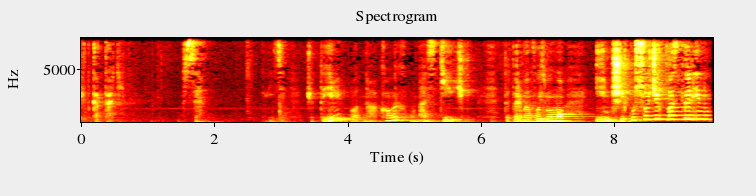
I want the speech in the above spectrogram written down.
підкатати. Все. Дивіться, чотири однакових у нас стічки. Тепер ми візьмемо інший кусочок пластиліну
